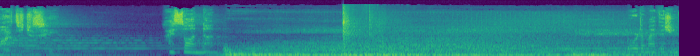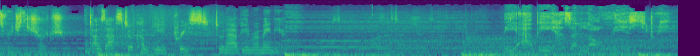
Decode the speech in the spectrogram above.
What did you see? I saw a nun. Word of my visions reached the church, and I was asked to accompany a priest to an abbey in Romania. The Abbey has a long history.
